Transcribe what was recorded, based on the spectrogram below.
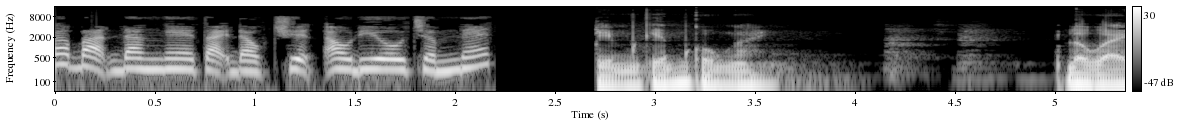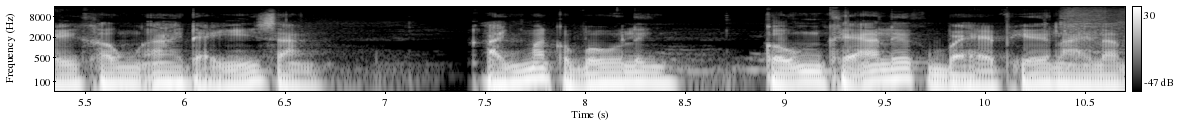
Các bạn đang nghe tại đọc chuyện audio.net Tìm kiếm cùng anh. Lúc ấy không ai để ý rằng Ánh mắt của vô linh Cũng khẽ liếc về phía Lai Lâm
